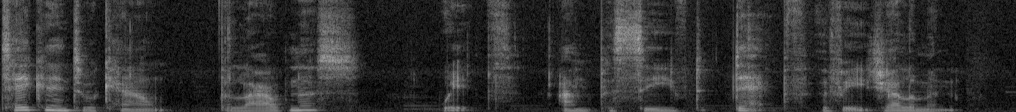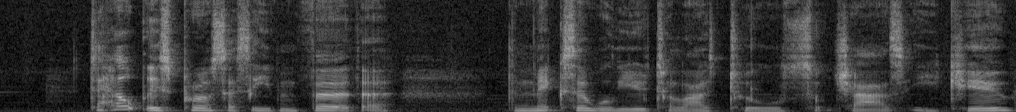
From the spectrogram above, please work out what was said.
taking into account the loudness, width, and perceived depth of each element. To help this process even further, the mixer will utilise tools such as EQ,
